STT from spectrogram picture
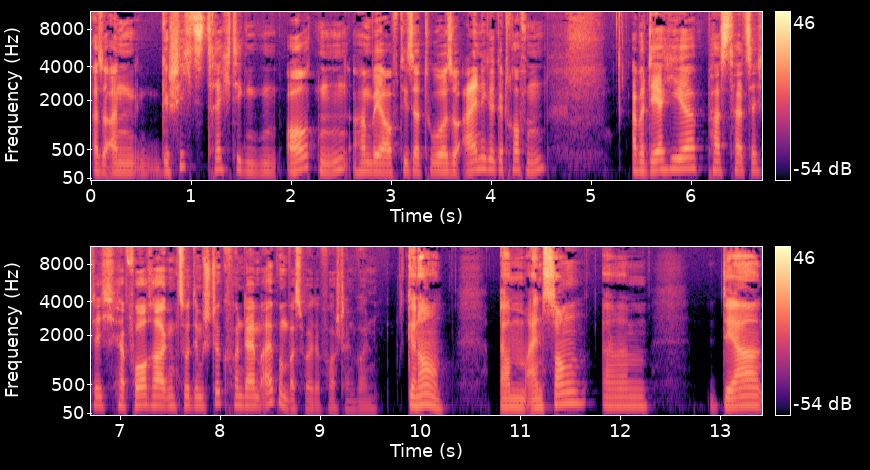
Also an geschichtsträchtigen Orten haben wir ja auf dieser Tour so einige getroffen. Aber der hier passt tatsächlich hervorragend zu dem Stück von deinem Album, was wir heute vorstellen wollen. Genau. Ähm, ein Song, ähm, der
